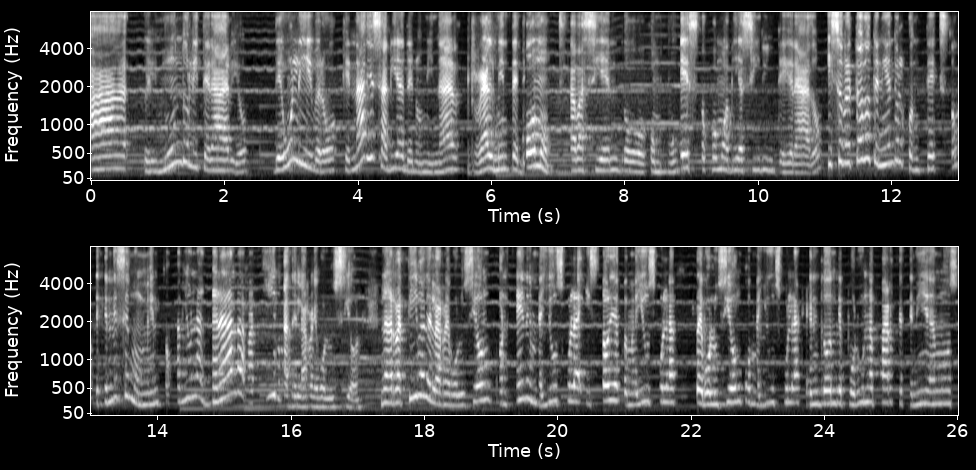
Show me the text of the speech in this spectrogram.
a el mundo literario de un libro que nadie sabía denominar realmente cómo estaba siendo compuesto, cómo había sido integrado y sobre todo teniendo el contexto de que en ese momento había una gran narrativa de la revolución, narrativa de la revolución con N mayúscula, historia con mayúscula, revolución con mayúscula, en donde por una parte teníamos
